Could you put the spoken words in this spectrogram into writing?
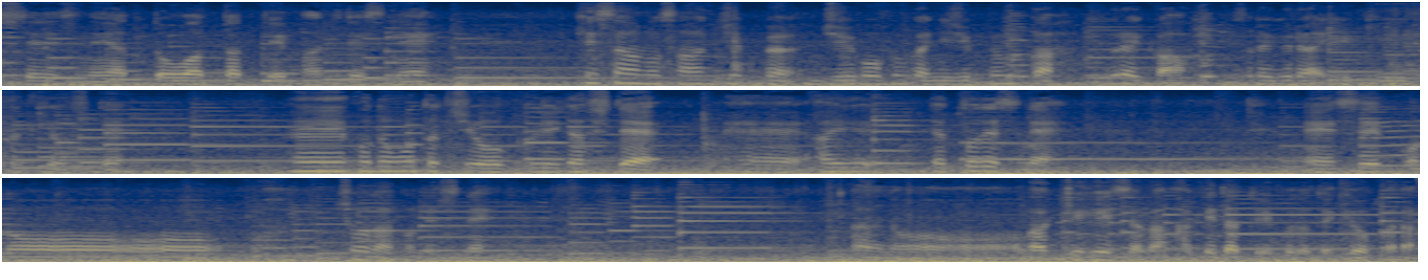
してですねやっと終わったっていう感じですね。今朝も30分15分か20分かぐらいかそれぐらい雪かきをして、えー子供たちを送り出して、えーあいやっとですね、えー末っ子の長男のですねあのー学級閉鎖が明けたということで今日から、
